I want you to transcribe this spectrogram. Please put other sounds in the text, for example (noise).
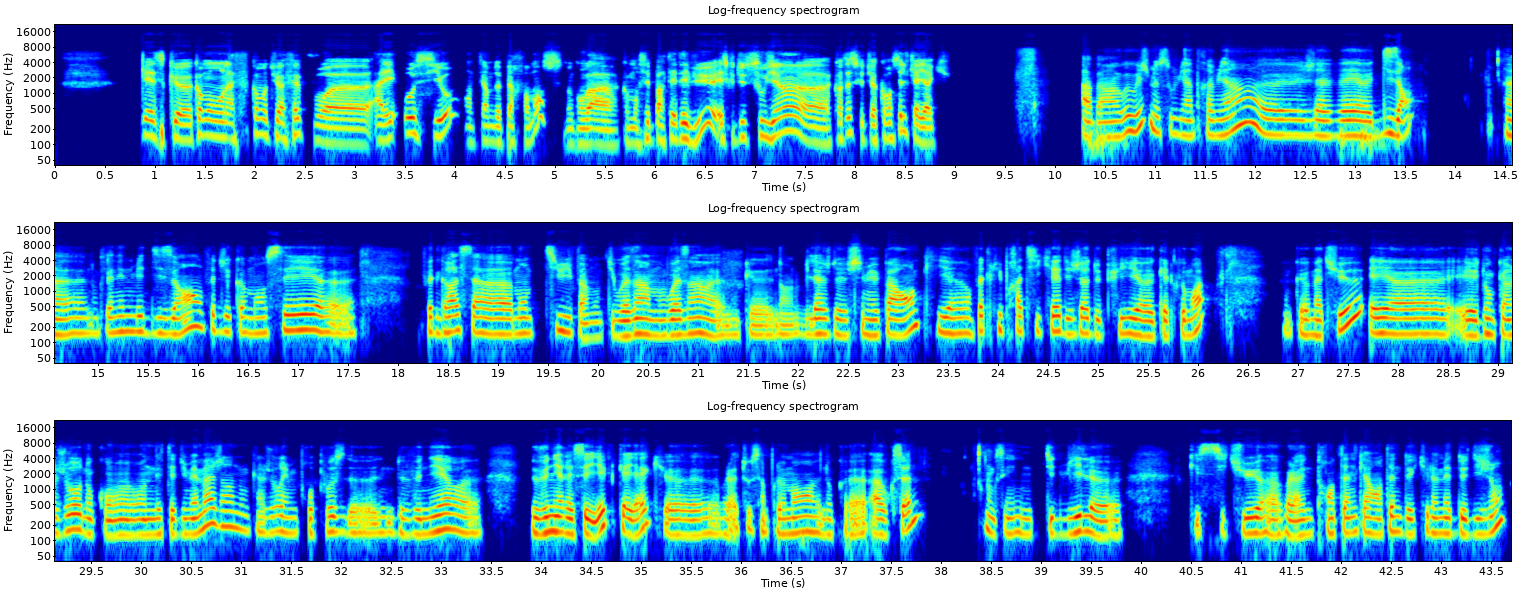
qu'est-ce que, comment on a, comment tu as fait pour euh, aller aussi haut en termes de performance? Donc, on va commencer par tes débuts. Est-ce que tu te souviens quand est-ce que tu as commencé le kayak? Ah ben oui, oui, je me souviens très bien. J'avais 10 ans. donc l'année de mes 10 ans, en fait, j'ai commencé en fait, grâce à mon petit, enfin mon petit voisin, mon voisin euh, donc, euh, dans le village de chez mes parents, qui euh, en fait lui pratiquait déjà depuis quelques mois, donc Mathieu, et, et, donc un jour, donc on, était du même âge, hein, donc un jour il me propose de, de venir, de venir essayer le kayak, voilà tout simplement donc à Auxonne, donc c'est une petite ville qui se situe à voilà une trentaine, quarantaine de kilomètres de Dijon.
